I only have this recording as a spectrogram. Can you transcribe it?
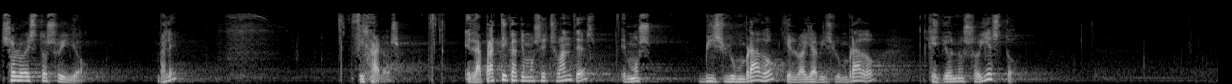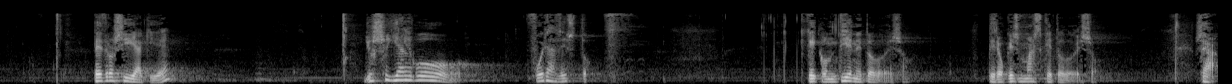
Solo esto soy yo. ¿Vale? Fijaros, en la práctica que hemos hecho antes, hemos vislumbrado, quien lo haya vislumbrado, que yo no soy esto. Pedro sigue aquí, ¿eh? Yo soy algo fuera de esto, que contiene todo eso, pero que es más que todo eso. O sea,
